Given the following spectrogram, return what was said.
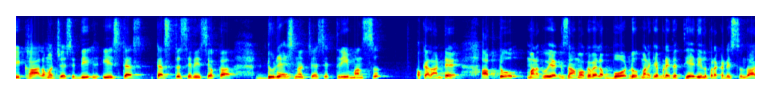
ఈ కాలం వచ్చేసి ఈ టెస్ట్ టెస్ట్ సిరీస్ యొక్క డ్యూరేషన్ వచ్చేసి త్రీ మంత్స్ ఒకవేళ అంటే అప్ టు మనకు ఎగ్జామ్ ఒకవేళ బోర్డు మనకి ఎప్పుడైతే తేదీలు ప్రకటిస్తుందో ఆ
